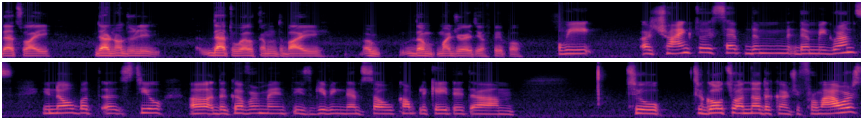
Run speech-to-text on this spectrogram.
that's why they are not really that welcomed by uh, the majority of people. we are trying to accept the, the migrants you know but uh, still uh, the government is giving them so complicated um, to to go to another country. From ours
